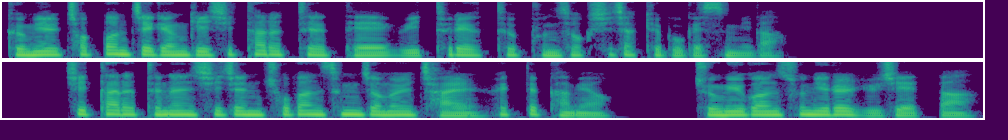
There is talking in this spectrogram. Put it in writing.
금일 첫 번째 경기 시타르트 대 위트레흐트 분석 시작해보겠습니다. 시타르트는 시즌 초반 승점을 잘 획득하며 중위권 순위를 유지했다.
